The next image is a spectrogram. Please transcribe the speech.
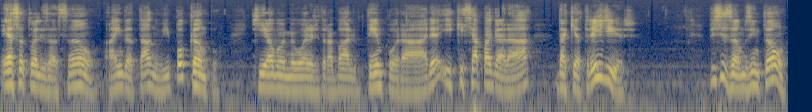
essa atualização ainda está no hipocampo, que é uma memória de trabalho temporária e que se apagará daqui a três dias. Precisamos, então,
